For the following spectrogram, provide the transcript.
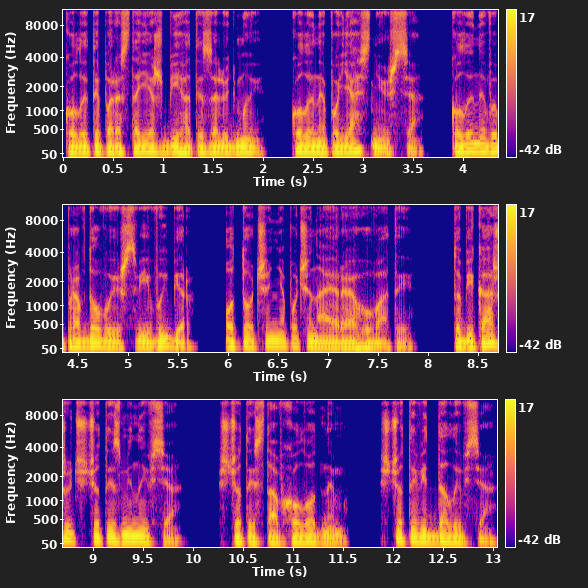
Коли ти перестаєш бігати за людьми, коли не пояснюєшся, коли не виправдовуєш свій вибір, оточення починає реагувати. Тобі кажуть, що ти змінився, що ти став холодним, що ти віддалився,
